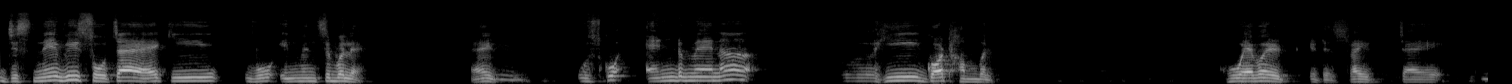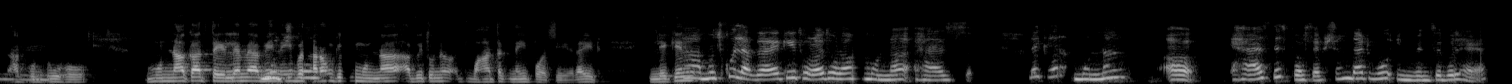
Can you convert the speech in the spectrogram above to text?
जिसने भी सोचा है कि वो इनविंसिबल है राइट right? उसको एंड में ना he got humble whoever it, it is right? चाहे गुड्डू हो। मुन्ना का तेले में अभी नहीं बता रहा हूँ क्योंकि मुन्ना अभी तूने वहाँ तक नहीं पहुँची है राइट लेकिन हाँ मुझको लगा है कि थोड़ा थोड़ा मुन्ना हैज़ लाइक यार Munna has this perception that वो इनविंसिबल है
